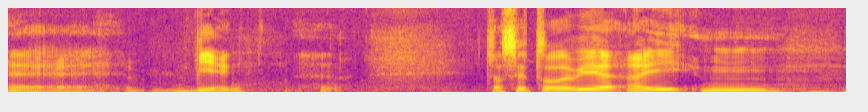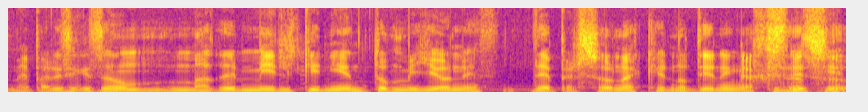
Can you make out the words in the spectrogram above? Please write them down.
eh, bien. Entonces todavía hay, mm, me parece que son más de 1.500 millones de personas que no tienen acceso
